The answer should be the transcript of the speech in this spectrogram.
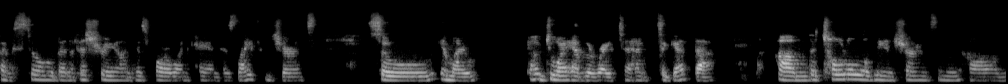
I'm still a beneficiary on his 401k and his life insurance. So, am I, do I have the right to, have, to get that? Um, the total of the insurance and um,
